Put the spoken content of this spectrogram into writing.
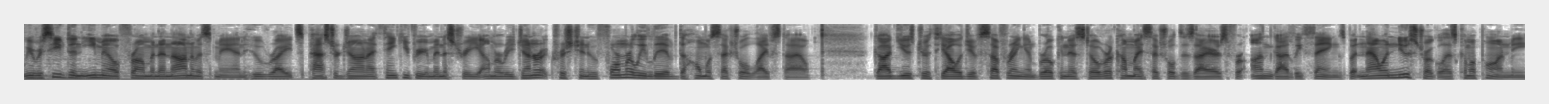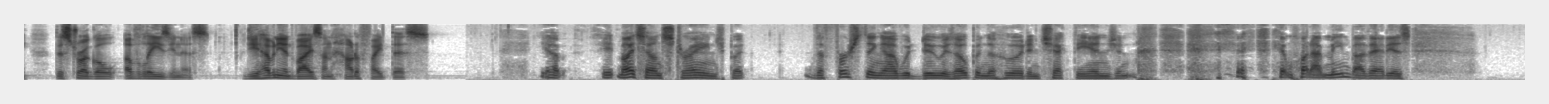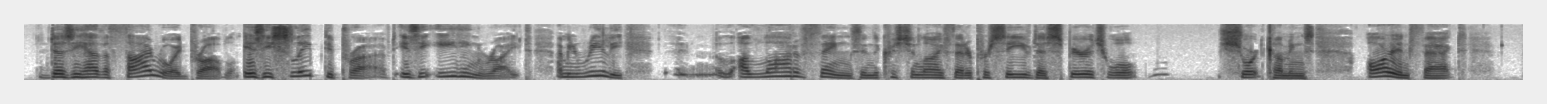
We received an email from an anonymous man who writes Pastor John, I thank you for your ministry. I'm a regenerate Christian who formerly lived the homosexual lifestyle. God used your theology of suffering and brokenness to overcome my sexual desires for ungodly things, but now a new struggle has come upon me the struggle of laziness. Do you have any advice on how to fight this? Yeah, it might sound strange, but the first thing I would do is open the hood and check the engine. and what I mean by that is does he have a thyroid problem? Is he sleep deprived? Is he eating right? I mean, really, a lot of things in the Christian life that are perceived as spiritual shortcomings are, in fact,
